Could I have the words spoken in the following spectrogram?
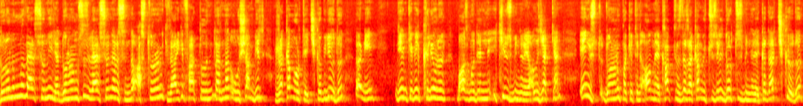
donanımlı versiyonu ile donanımsız versiyon arasında astronomik vergi farklılıklarından oluşan bir rakam ortaya çıkabiliyordu. Örneğin diyelim ki bir Clio'nun baz modelini 200 bin liraya alacakken en üst donanım paketini almaya kalktığınızda rakam 350-400 bin liraya kadar çıkıyordu.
